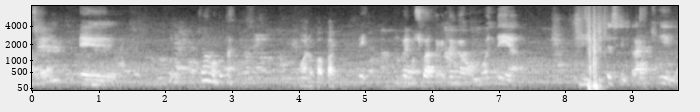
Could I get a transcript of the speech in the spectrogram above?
que Eh, yo juntar. Bueno, papá. Listo, nos vemos, suerte, que tenga un buen día. Sí, tranquilo.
